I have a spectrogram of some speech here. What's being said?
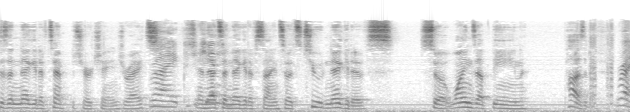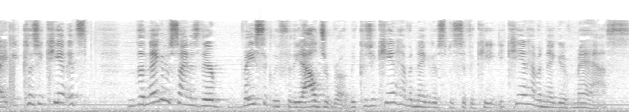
is a negative temperature change, right? right you And that's a negative sign, so it's two negatives, so it winds up being positive. right because you can't it's the negative sign is there basically for the algebra because you can't have a negative specific heat you can't have a negative mass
